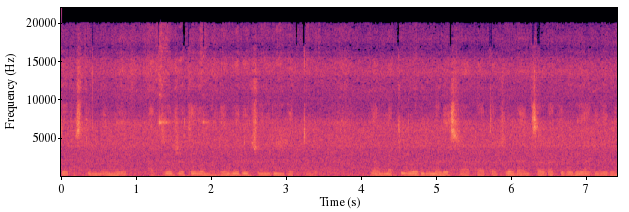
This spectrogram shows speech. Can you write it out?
ತೋರಿಸ್ತೀನಿ ಬನ್ನಿ. ಅದರ ಜೊತೆಗೆ ಮಳೆ ಬೇರೆ ಜೋರು ಇವತ್ತು. ನನ್ನ ಮಕ್ಕಳು ನೋಡಿ ಮಳೆ ಸ್ಟಾರ್ಟ್ ಆದ ತಕ್ಷಣ ಡ್ಯಾನ್ಸ್ ಆಡೋಕ್ಕೆ ರೆಡಿಯಾಗಿದ್ದಾರೆ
